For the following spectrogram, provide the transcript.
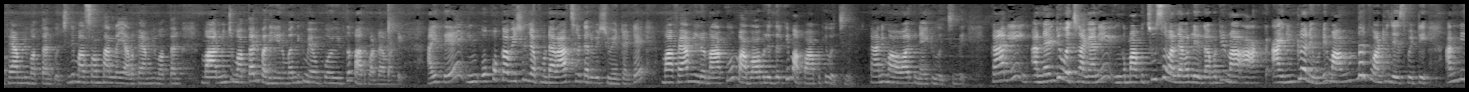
ఫ్యామిలీ మొత్తానికి వచ్చింది. మా సొంత అన్నయ్య వాళ్ళ ఫ్యామిలీ మొత్తానికి మా నుంచి మొత్తానికి పదిహేను మందికి మేము కోవిడ్తో బాధపడ్డామండి. అయితే ఇం- ఒక్కొక్క విషయం చెప్పుకుంటారు ఆశ్చర్యకర విషయం ఏంటంటే మా ఫ్యామిలీలో నాకు మా బాబులిద్దరికి మా పాపకి వచ్చింది. కానీ మా వారికి నెగిటివ్ వచ్చింది. కానీ ఆ నెగిటివ్ వచ్చినా కానీ ఇంకా మాకు చూసే వాళ్ళు ఎవరు లేరు కాబట్టి నా ఆయన ఇంట్లోనే ఉండి మా అందరికి వంటలు చేసి పెట్టి అన్ని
